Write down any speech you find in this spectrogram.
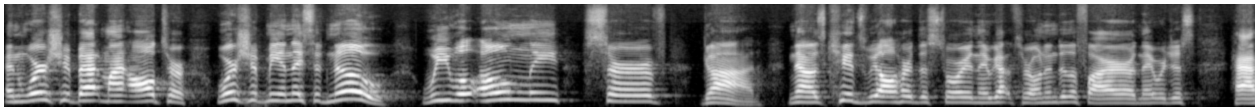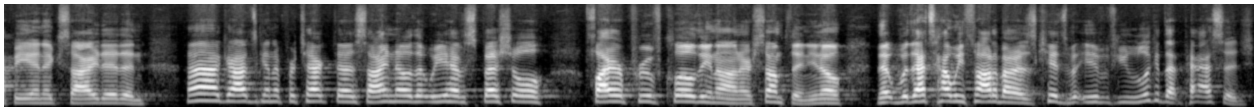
and worship at my altar. Worship me. And they said, No, we will only serve God. Now, as kids, we all heard the story, and they got thrown into the fire, and they were just happy and excited, and ah, God's going to protect us. I know that we have special fireproof clothing on or something. You know, that, that's how we thought about it as kids. But if you look at that passage,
